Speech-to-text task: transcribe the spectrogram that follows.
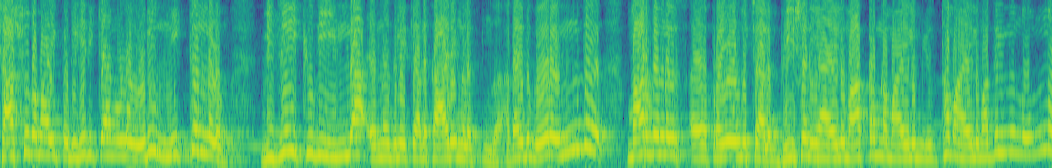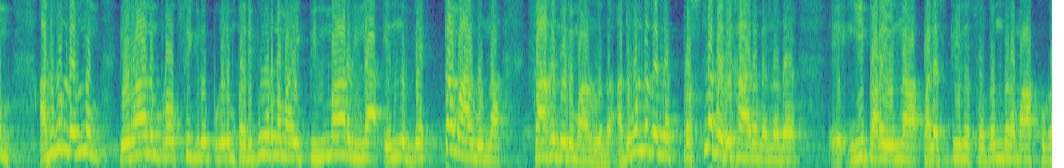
ശാശ്വതമായി പരിഹരിക്കാനുള്ള ഒരു നീക്കങ്ങളും വിജയിക്കുകയില്ല എന്നതിലേക്കാണ് കാര്യങ്ങൾ എത്തുന്നത്. അതായത് വേറെ എന്ത് മാർഗങ്ങൾ പ്രയോഗിച്ചാലും ഭീഷണിയായാലും ആക്രമണമായാലും യുദ്ധമായാലും അതിൽ നിന്നൊന്നും അതുകൊണ്ടൊന്നും ഇറാനും പ്രോക്സി ഗ്രൂപ്പുകളും പരിപൂർണമായി പിന്മാറില്ല എന്ന് വ്യക്തമാകുന്ന സാഹചര്യമാണുള്ളത്. അതുകൊണ്ട് തന്നെ പ്രശ്നപരിഹാരം എന്നത് ഈ പറയുന്ന പലസ്തീനെ സ്വതന്ത്രമാക്കുക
